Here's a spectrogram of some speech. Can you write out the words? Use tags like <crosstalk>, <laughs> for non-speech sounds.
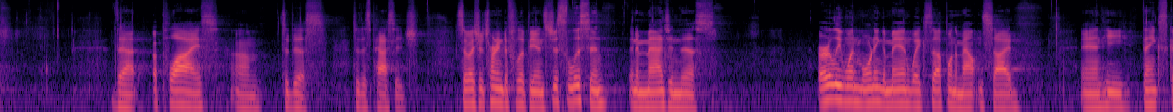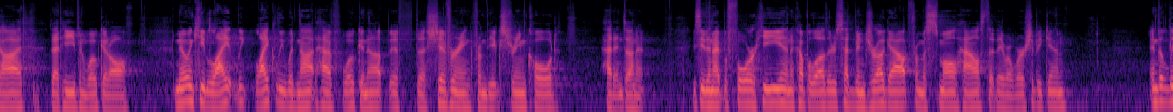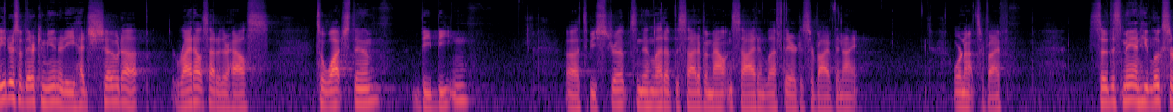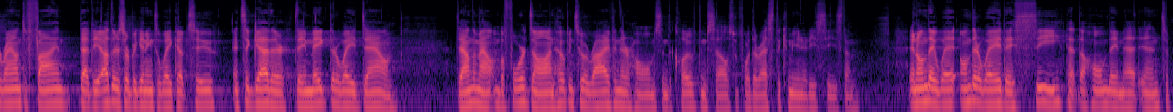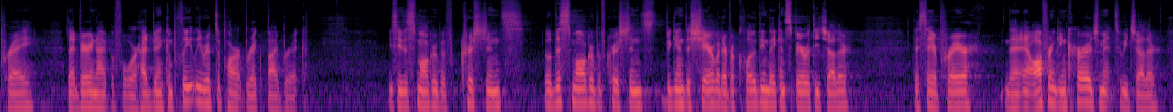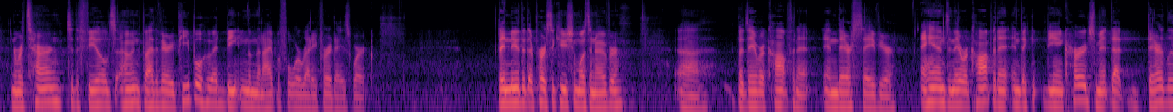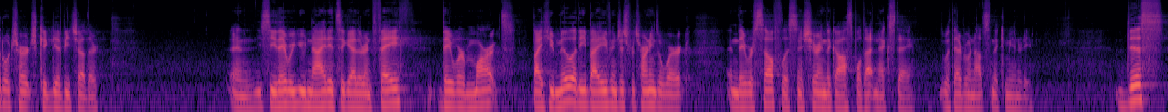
that applies um, to this to this passage. So, as you're turning to Philippians, just listen and imagine this. Early one morning, a man wakes up on a mountainside and he thanks God that he even woke at all, knowing he lightly, likely would not have woken up if the shivering from the extreme cold hadn't done it. You see, the night before, he and a couple others had been drug out from a small house that they were worshiping in. And the leaders of their community had showed up right outside of their house to watch them be beaten, uh, to be stripped, and then led up the side of a mountainside and left there to survive the night or not survive. So, this man, he looks around to find that the others are beginning to wake up too, and together they make their way down, down the mountain before dawn, hoping to arrive in their homes and to clothe themselves before the rest of the community sees them. And on their way, on their way they see that the home they met in to pray that very night before had been completely ripped apart brick by brick. You see, this small group of Christians, though this small group of Christians begin to share whatever clothing they can spare with each other. They say a prayer, offering encouragement to each other, and return to the fields owned by the very people who had beaten them the night before, ready for a day's work. They knew that their persecution wasn't over, uh, but they were confident in their Savior, and, and they were confident in the, the encouragement that their little church could give each other. And you see, they were united together in faith they were marked by humility by even just returning to work, and they were selfless in sharing the gospel that next day with everyone else in the community. This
